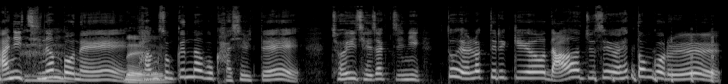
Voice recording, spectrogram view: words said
아니 지난번에 네. 방송 끝나고 가실 때 저희 제작진이 또 연락드릴게요 나와주세요 했던 거를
